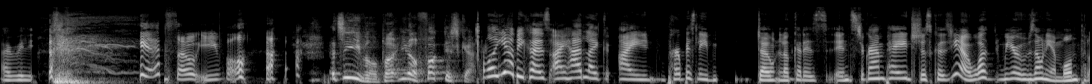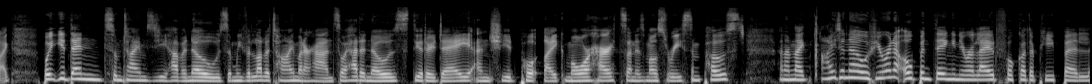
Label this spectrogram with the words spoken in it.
I really. it's so evil. That's evil, but you know, fuck this guy. Well, yeah, because I had like I purposely don't look at his Instagram page just because you know what we were, it was only a month like but you then sometimes you have a nose and we've a lot of time on our hands. So I had a nose the other day and she had put like more hearts on his most recent post. And I'm like I don't know if you're in an open thing and you're allowed fuck other people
